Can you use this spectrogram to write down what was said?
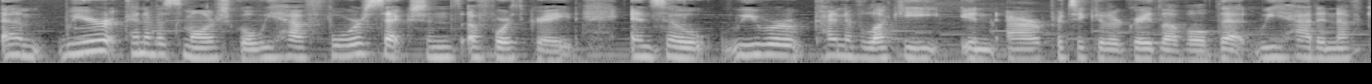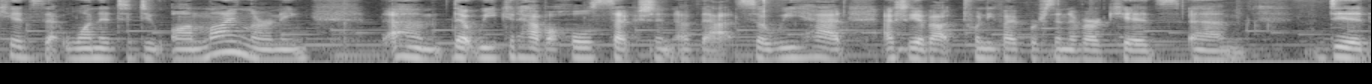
um, we're kind of a smaller school. We have four sections of fourth grade. And so we were kind of lucky in our particular grade level that we had enough kids that wanted to do online learning um, that we could have a whole section of that. So we had actually about 25% of our kids. Um, did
